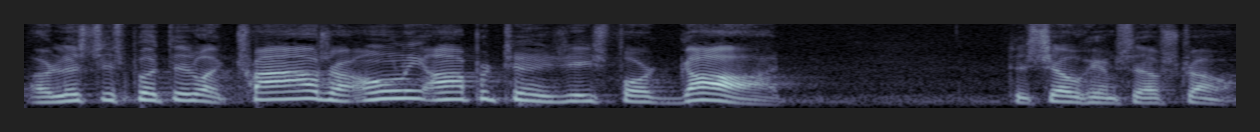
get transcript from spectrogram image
or let's just put this way trials are only opportunities for God to show himself strong.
